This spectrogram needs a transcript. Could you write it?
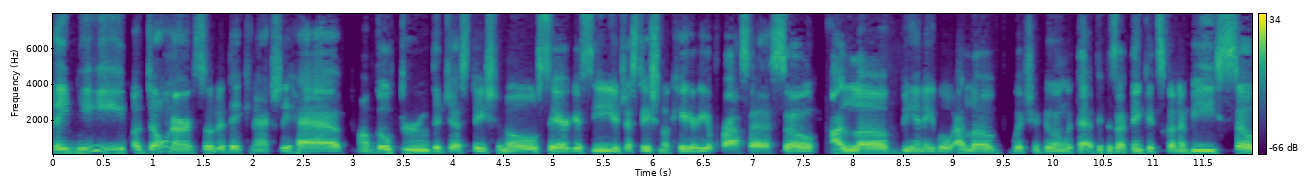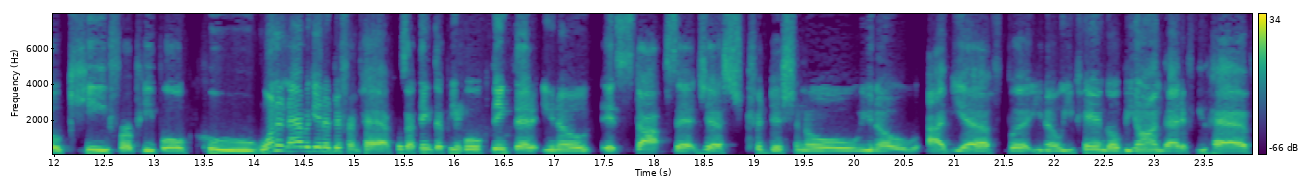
they need a donor so that they can actually have um, go through the gestational surrogacy or gestational carrier process. So I love being able, I love what you're doing with that because I think it's going to be so key for people who want to navigate a different path. Because I think that people think that, you know, it stops at just traditional, you know, IVF, but, you know, you can go beyond that if you have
